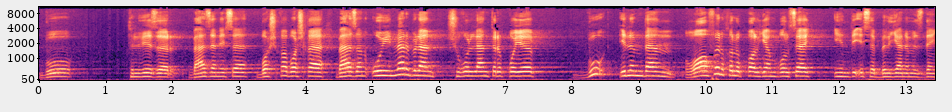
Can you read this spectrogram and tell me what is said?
bu televizor ba'zan esa boshqa boshqa ba'zan o'yinlar bilan shug'ullantirib qo'yib bu ilmdan g'ofil qilib qolgan bo'lsak endi esa bilganimizdan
